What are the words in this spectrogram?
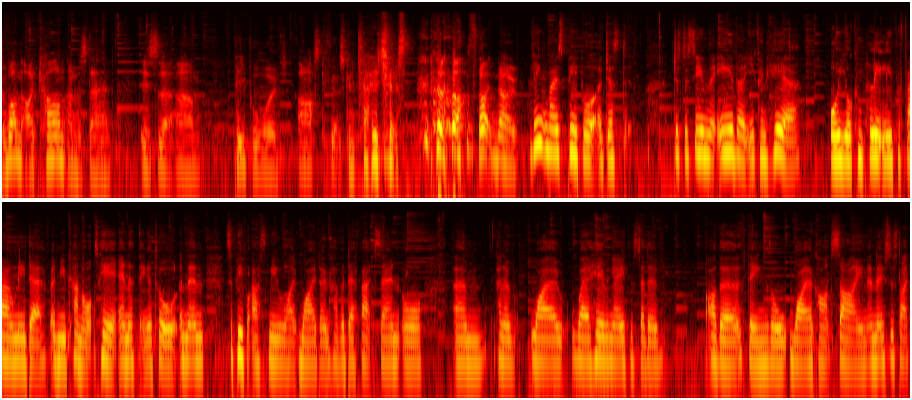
The one that I can't understand is that um, people would ask if it was contagious. and I was like, no. I think most people are just just assume that either you can hear or you're completely profoundly deaf and you cannot hear anything at all. And then so people ask me like why I don't have a deaf accent or um, kind of why I wear hearing aids instead of other things or why I can't sign. And it's just like,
